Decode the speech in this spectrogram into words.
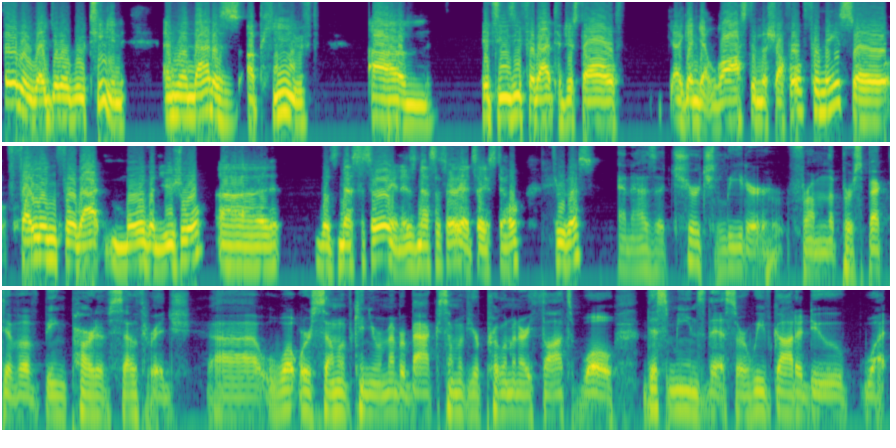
fairly regular routine. And when that is upheaved, um, it's easy for that to just all again get lost in the shuffle for me. So fighting for that more than usual uh, was necessary and is necessary. I'd say still through this. And as a church leader, from the perspective of being part of Southridge, uh, what were some of? Can you remember back some of your preliminary thoughts? Whoa, this means this, or we've got to do what?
